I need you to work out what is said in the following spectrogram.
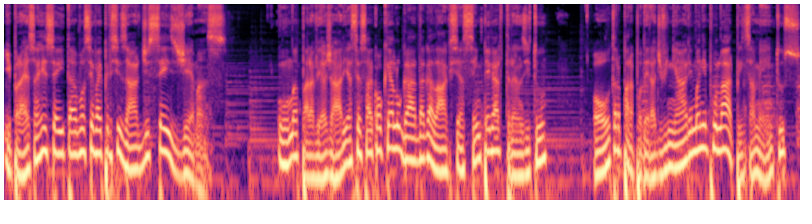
E para essa receita você vai precisar de seis gemas. Uma para viajar e acessar qualquer lugar da galáxia sem pegar trânsito, outra para poder adivinhar e manipular pensamentos,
